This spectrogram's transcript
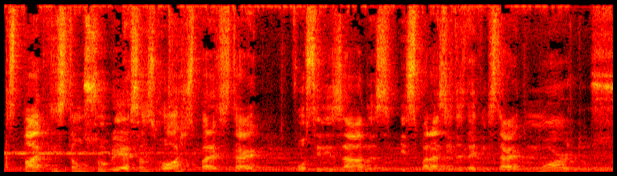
As placas estão sobre essas rochas parecem estar fossilizadas. Esses parasitas devem estar mortos.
